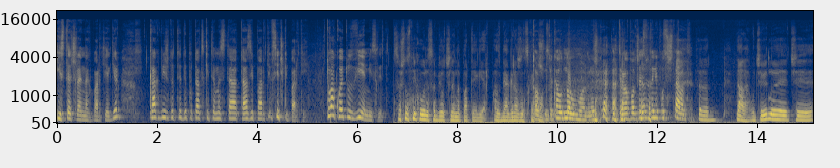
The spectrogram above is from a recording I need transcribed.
и сте член на партия ГЕРБ. Как виждате депутатските места, тази партия, всички партии? Това, което вие мислите. Всъщност никога не съм бил член на партия ГЕРБ. Аз бях гражданска Точно класа. така, отново моя грешка. Трябва по-често да ни посещавате. Е, да, да, очевидно е, че е,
